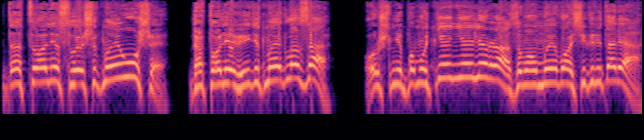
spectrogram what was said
«Да то ли слышит мои уши! Да то ли видит мои глаза! Уж не помутнение ли разума моего секретаря?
